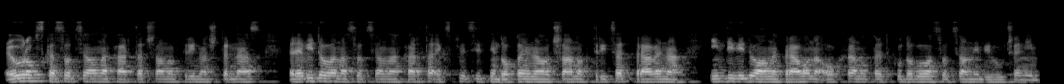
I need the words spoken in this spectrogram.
Európska sociálna charta článok 13-14, revidovaná sociálna charta explicitne doplnená o článok 30 práve na individuálne právo na ochranu pred chudobou a sociálnym vylúčením.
